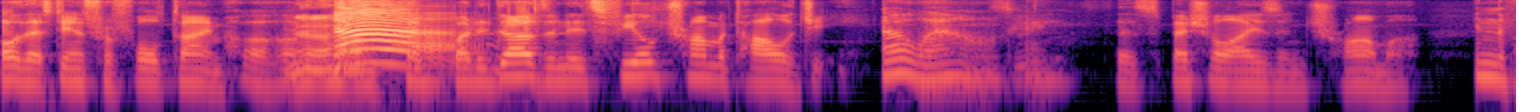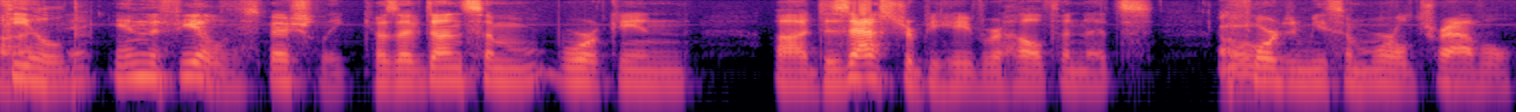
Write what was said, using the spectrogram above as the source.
oh, that stands for full time. Ah! but it doesn't. It's field traumatology. Oh wow, okay. That specialize in trauma. In the Uh, field. in the field, especially because I've done some work in uh, disaster behavioral health, and that's afforded me some world travel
